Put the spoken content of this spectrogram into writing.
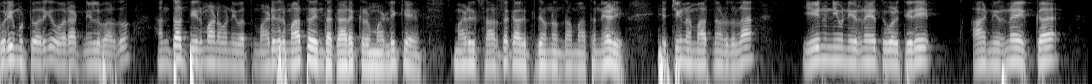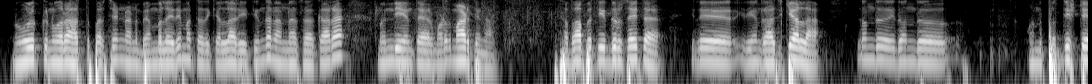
ಗುರಿ ಮುಟ್ಟುವವರೆಗೆ ಹೋರಾಟ ನಿಲ್ಲಬಾರ್ದು. ಅಂಥ ತೀರ್ಮಾನವನ್ನು ಇವತ್ತು ಮಾಡಿದರೆ ಮಾತ್ರ ಇಂಥ ಕಾರ್ಯಕ್ರಮ ಮಾಡಲಿಕ್ಕೆ ಮಾಡಿದಕ್ಕೆ ಸಾರ್ಥಕ ಆಗುತ್ತಿದೆ ಅನ್ನೋಂಥ ಮಾತನ್ನು ಹೇಳಿ, ಹೆಚ್ಚಿಗೆ ನಾನು ಮಾತನಾಡೋದಿಲ್ಲ. ಏನು ನೀವು ನಿರ್ಣಯ ತಗೊಳ್ತೀರಿ? ಆ ನಿರ್ಣಯಕ್ಕೆ ನೂರಕ್ಕೆ ನೂರ ಹತ್ತು ಪರ್ಸೆಂಟ್ ನನ್ನ ಬೆಂಬಲ ಇದೆ ಮತ್ತು ಅದಕ್ಕೆಲ್ಲ ರೀತಿಯಿಂದ ನನ್ನ ಸಹಕಾರ ಮಂದಿ ಏನು ತಯಾರು ಮಾಡೋದು ಮಾಡ್ತೀನಿ ನಾನು. ಸಭಾಪತಿ ಇದ್ದರೂ ಸಹಿತ ಇದು, ಇದೇನು ರಾಜಕೀಯ ಅಲ್ಲ. ಇದೊಂದು ಇದೊಂದು ಒಂದು ಪ್ರತಿಷ್ಠೆ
